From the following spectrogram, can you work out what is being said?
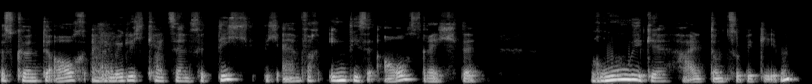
Das könnte auch eine Möglichkeit sein für dich, dich einfach in diese aufrechte, ruhige Haltung zu begeben.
